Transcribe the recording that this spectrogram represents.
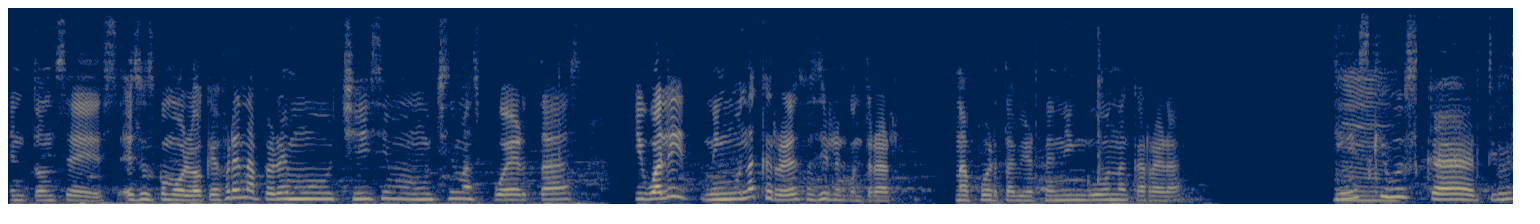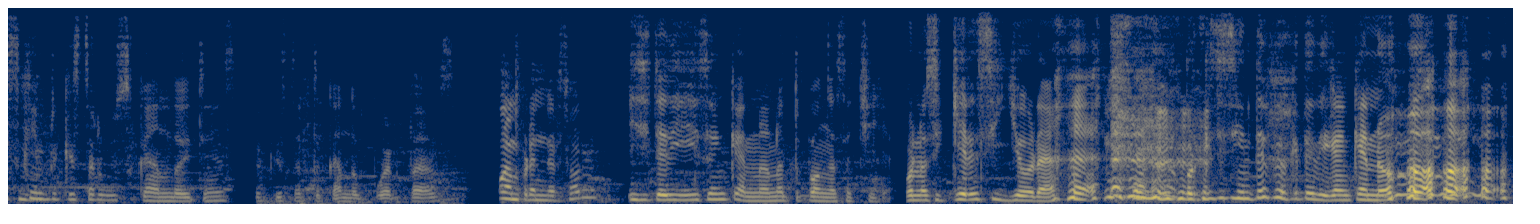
Entonces, eso es como lo que frena, pero hay muchísimo, muchísimas puertas. Igual y ninguna carrera es fácil encontrar una puerta abierta en ninguna carrera. Tienes que Mm. buscar, tienes siempre que estar buscando y tienes que estar tocando puertas. O emprender solo. Y si te dicen que no, no te pongas a chillar. Bueno, si quieres, sí llora. Porque se siente feo que te digan que no.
